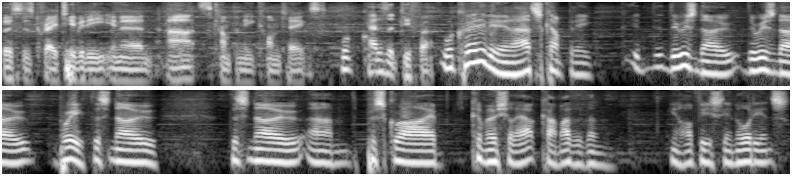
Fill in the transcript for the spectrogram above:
versus creativity in an arts company context? Well, how does it differ? Well, creativity in an arts company, it, there is no there is no brief. There's no there's no um, prescribed commercial outcome other than you know obviously an audience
